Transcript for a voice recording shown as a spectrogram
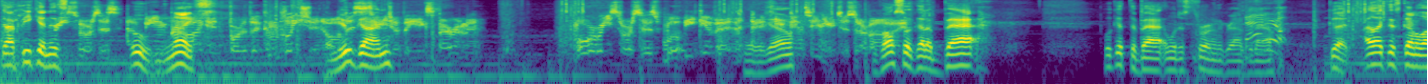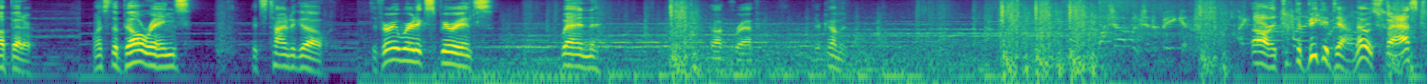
That beacon is... Ooh, nice. A new gun. There we go. We've also got a bat. We'll get the bat and we'll just throw it on the ground for now. Good. I like this gun a lot better. Once the bell rings, it's time to go. It's a very weird experience when... Oh, crap. They're coming. Oh, they took the beacon down. That was fast.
